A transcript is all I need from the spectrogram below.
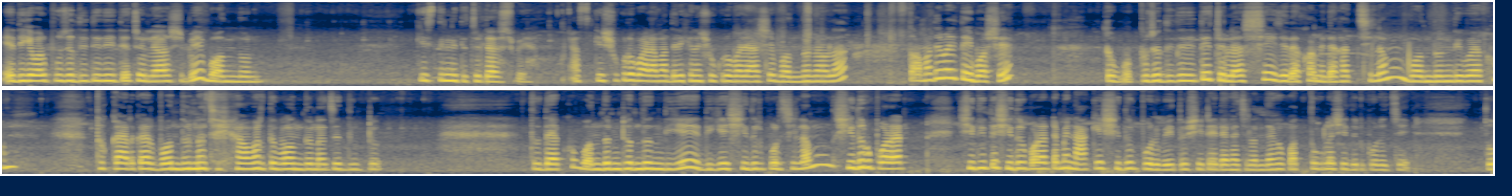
এদিকে আবার পুজো দিতে দিতে চলে আসবে বন্ধন। কিস্তি নিতে চলে আসবে। আজকে শুক্রবার, আমাদের এখানে শুক্রবারে আসে বন্ধনওয়ালা। তো আমাদের বাড়িতেই বসে। তো পুজো দিতে দিতে চলে আসছে। এই যে দেখো, আমি দেখাচ্ছিলাম বন্ধন দিব এখন। তো কার কার বন্ধন আছে? আমার তো বন্ধন আছে দুটো। তো দেখো, বন্ধন টন্ধন দিয়ে এদিকে সিঁদুর পরছিলাম। সিঁদুর পরার, সিঁথিতে সিঁদুর পরার টাইমে নাকে সিঁদুর পরবে তো সেটাই দেখাচ্ছিলাম। দেখো কতগুলো সিঁদুর পরেছে। তো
